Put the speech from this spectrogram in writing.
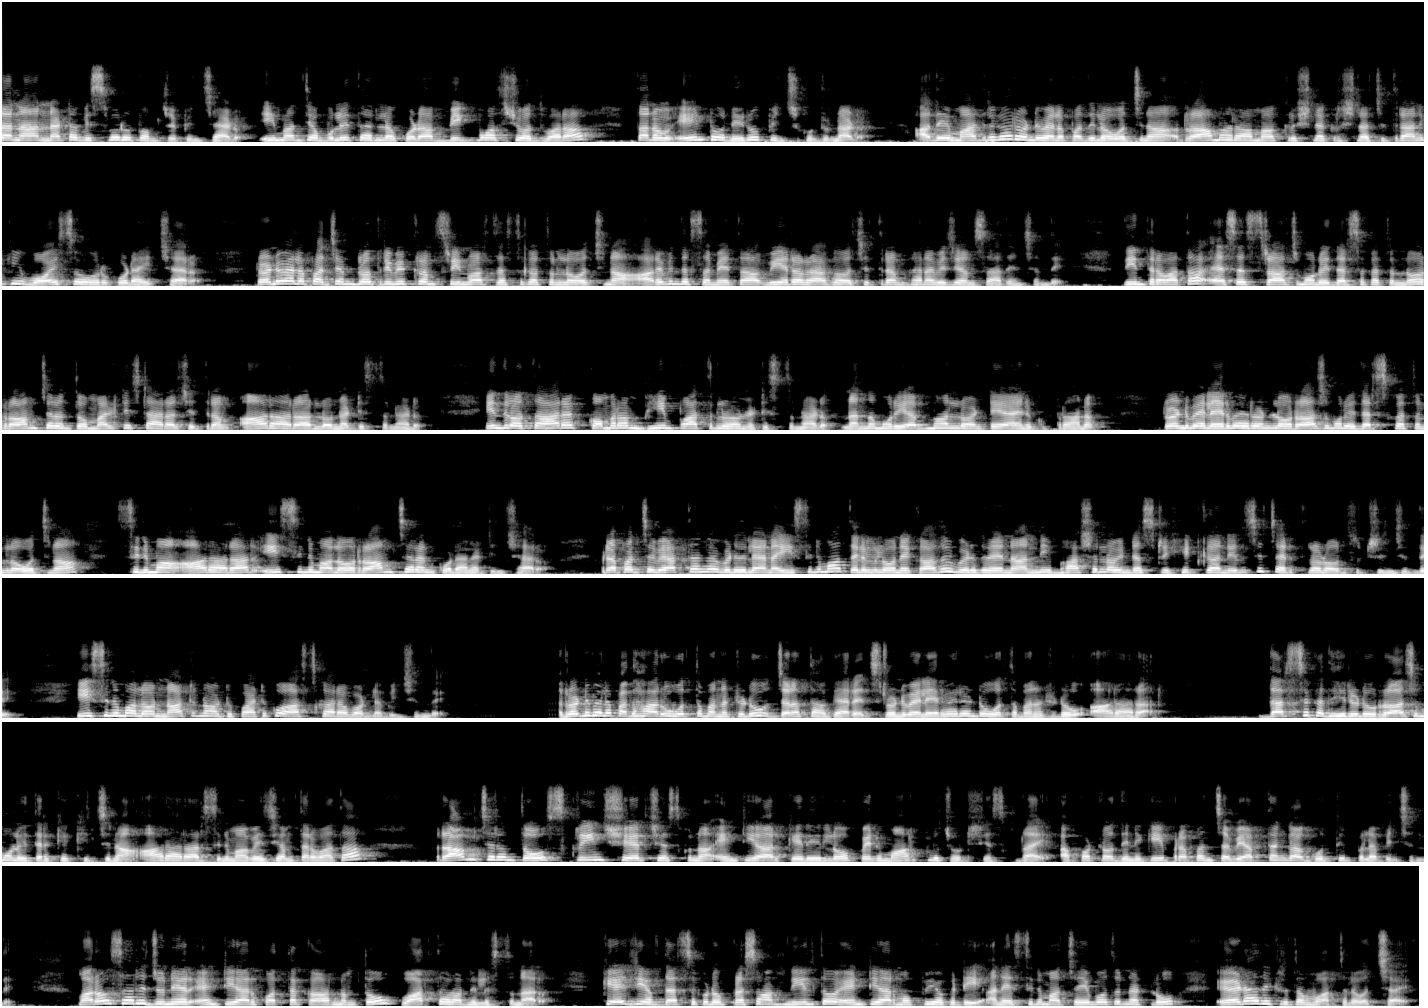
తన నట విశ్వరూపం చూపించాడు. ఈ మధ్య బులితెరలో కూడా బిగ్ బాస్ షో ద్వారా తను ఏంటో నిరూపించుకుంటున్నాడు. అదే మాదిరిగా రెండు వేల పదిలో వచ్చిన రామరామ కృష్ణ కృష్ణ చిత్రానికి వాయిస్ ఓవర్ కూడా ఇచ్చారు. రెండు వేల పద్దెనిమిదిలో త్రివిక్రమ్ శ్రీనివాస్ దర్శకత్వంలో వచ్చిన అరవింద సమేత వీర రాఘవ చిత్రం ఘన విజయం సాధించింది. దీని తర్వాత ఎస్ఎస్ రాజమౌళి దర్శకత్వంలో రామ్ చరణ్తో మల్టీ స్టారర్ చిత్రం ఆర్ఆర్ఆర్లో నటిస్తున్నాడు. ఇందులో తారక్ కొమరం భీం పాత్రలో నటిస్తున్నాడు. నందమూరి అభిమానులు అంటే ఆయనకు ప్రాణం. రెండు వేల ఇరవై రెండులో రాజమౌళి దర్శకత్వంలో వచ్చిన సినిమా ఆర్ఆర్ఆర్ ఈ సినిమాలో రామ్ చరణ్ కూడా నటించారు. ప్రపంచవ్యాప్తంగా విడుదలైన ఈ సినిమా తెలుగులోనే కాదు విడుదలైన అన్ని భాషల్లో ఇండస్ట్రీ హిట్గా నిలిచి చరిత్రలో సృష్టించింది. ఈ సినిమాలో నాటు నాటు పాటకు ఆస్కార్ అవార్డు లభించింది. రెండు వేల పదహారు ఉత్తమ నటుడు జనతా గ్యారేజ్ రెండు వేల ఇరవై రెండు ఉత్తమ నటుడు ఆర్ఆర్ఆర్. దర్శక ధీరుడు రాజమౌళి తెరకెక్కించిన ఆర్ఆర్ఆర్ సినిమా విజయం తర్వాత రామ్ చరణ్తో స్క్రీన్ షేర్ చేసుకున్న ఎన్టీఆర్ కెరీర్లో పెను మార్పులు చోటు చేసుకున్నాయి. అప్పట్లో దీనికి ప్రపంచవ్యాప్తంగా గుర్తింపు లభించింది. మరోసారి జూనియర్ ఎన్టీఆర్ కొత్త కారణంతో వార్తల్లో నిలుస్తున్నారు. కేజీఎఫ్ దర్శకుడు ప్రశాంత్ నీల్తో ఎన్టీఆర్ ముప్పై ఒకటి అనే సినిమా చేయబోతున్నట్లు ఏడాది క్రితం వార్తలు వచ్చాయి.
